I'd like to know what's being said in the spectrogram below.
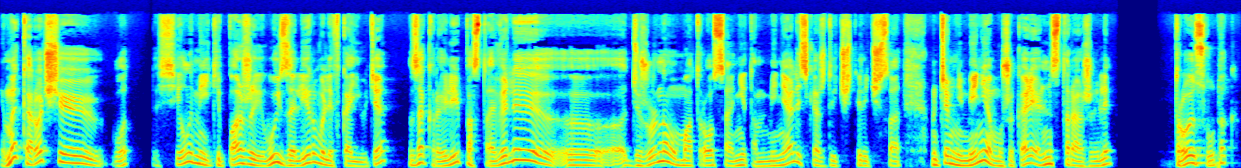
И мы, короче, вот силами экипажа его изолировали в каюте, закрыли, поставили э, дежурного матроса. Они там менялись каждые 4 часа. Но, тем не менее, мужика реально сторожили. Трое суток.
